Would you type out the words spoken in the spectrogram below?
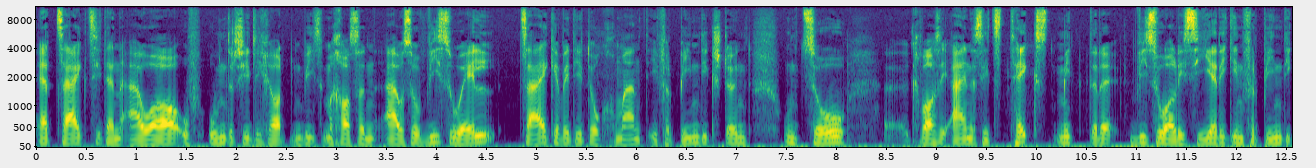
er zeigt sie dann auch an auf unterschiedliche Art und Weise. Man kann sie auch so visuell zeigen, wie die Dokumente in Verbindung stehen und so äh, quasi einerseits Text mit der Visualisierung in Verbindung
